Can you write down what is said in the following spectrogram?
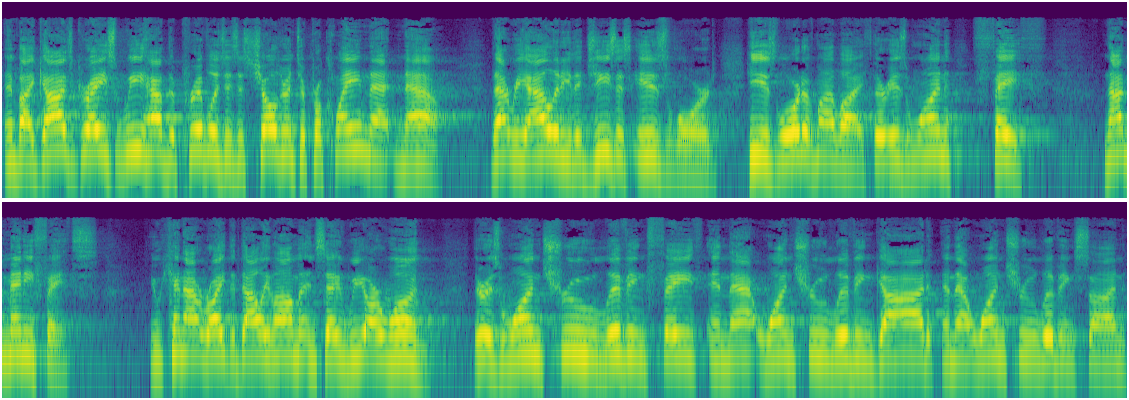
And by God's grace, we have the privilege as His children to proclaim that now. That reality that Jesus is Lord. He is Lord of my life. There is one faith, not many faiths. You cannot write the Dalai Lama and say, We are one. There is one true living faith in that one true living God and that one true living Son,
